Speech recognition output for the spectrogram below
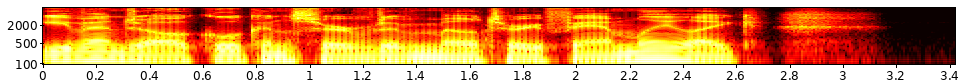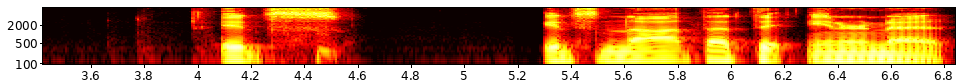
evangelical conservative military family like it's it's not that the internet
